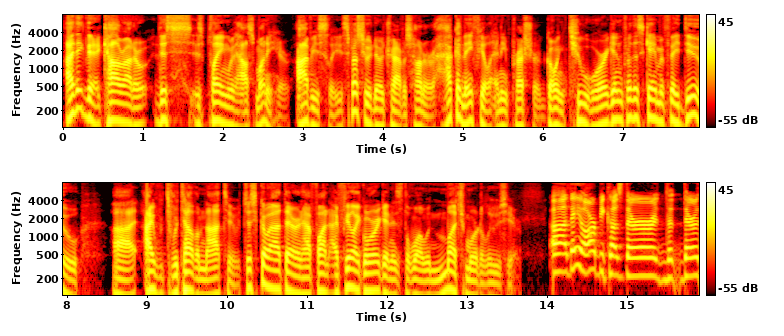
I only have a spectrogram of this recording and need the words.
I think that Colorado, this is playing with house money here, obviously, especially with no Travis Hunter. How can they feel any pressure going to Oregon for this game? If they do, uh, I would would tell them not to. Just go out there and have fun. I feel like Oregon is the one with much more to lose here. Uh, they are because they're the, they're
